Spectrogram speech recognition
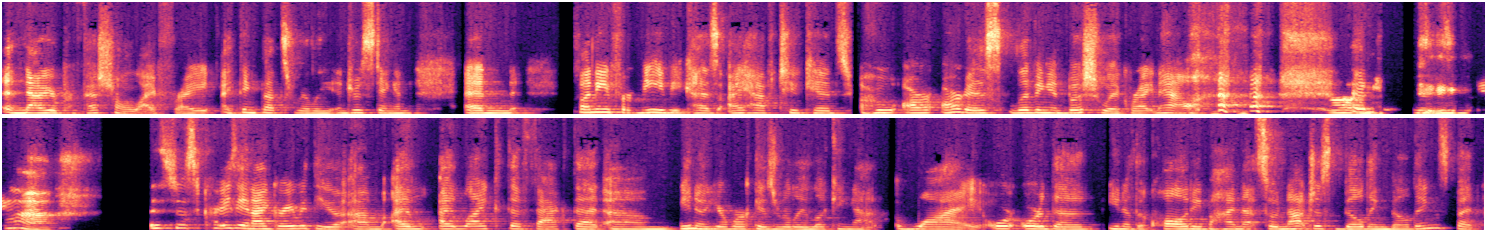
and now your professional life right? I think that's really interesting. And and funny for me because i have two kids who are artists living in bushwick right now. Mm-hmm. Oh, and, yeah it's just crazy, and I agree with you. Um, I I like the fact that um, you know your work is really looking at why or or the you know the quality behind that. So not just building buildings, but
